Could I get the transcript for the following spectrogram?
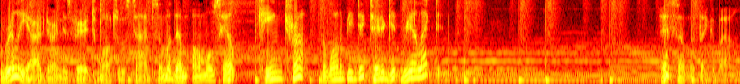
really are during this very tumultuous time. Some of them almost helped King Trump, the wannabe dictator, get reelected. That's something to think about.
